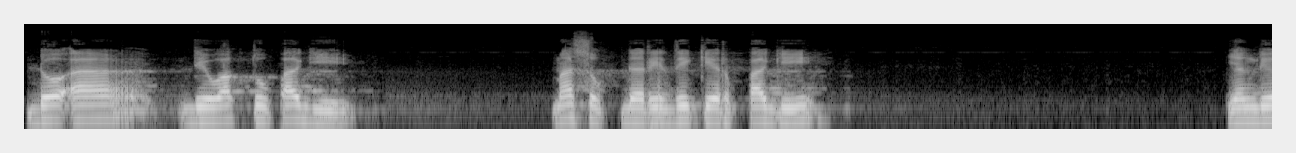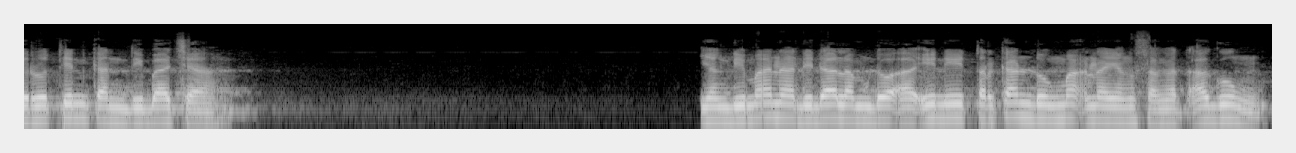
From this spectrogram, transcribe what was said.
doa di waktu pagi masuk dari zikir pagi yang dirutinkan dibaca yang di mana di dalam doa ini terkandung makna yang sangat agung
